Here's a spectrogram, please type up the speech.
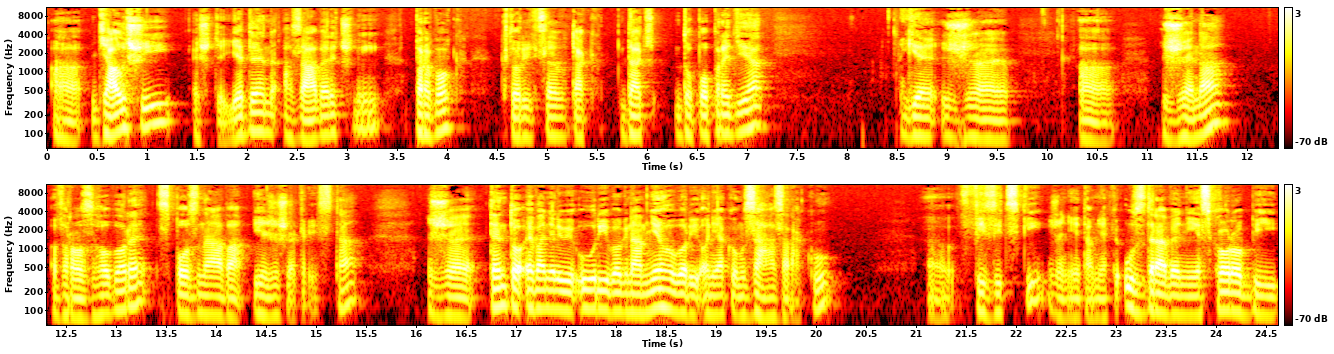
A ďalší, ešte jeden a záverečný prvok, ktorý chcem tak dať do popredia, je, že žena v rozhovore spoznáva Ježiša Krista, že tento evangelivý úrivok nám nehovorí o nejakom zázraku, E, fyzicky, že nie je tam nejaké uzdravenie z choroby,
